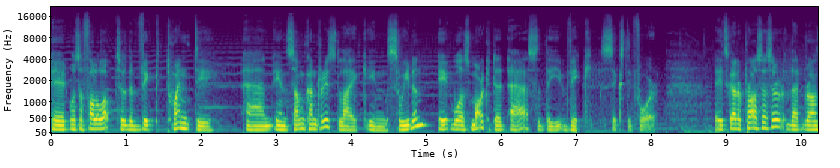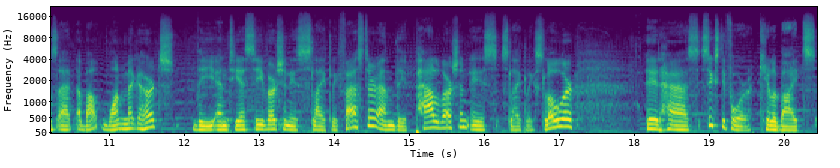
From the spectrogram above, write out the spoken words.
It was a follow up to the VIC 20, and in some countries, like in Sweden, it was marketed as the VIC 64. It's got a processor that runs at about 1 MHz. The NTSC version is slightly faster, and the PAL version is slightly slower. It has 64 kilobytes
